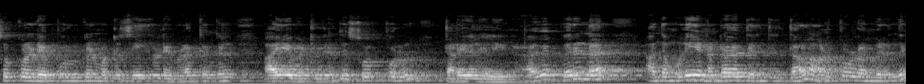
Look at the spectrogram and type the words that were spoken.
சொற்களுடைய பொருட்கள் மற்றும் செய்திகளுடைய விளக்கங்கள் ஆகியவற்றிலிருந்து சொற்பொருள் தடைகள் எழுகின்றன. ஆகவே பெருநர் அந்த மொழியை நன்றாக தெரிந்திருந்தாலும் அனுப்புவரிடமிருந்து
